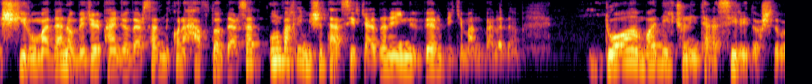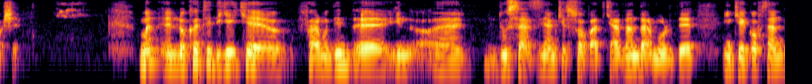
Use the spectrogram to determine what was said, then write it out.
شیر اومدن رو به جای 50 درصد می‌کنه 70 درصد اون وقتی میشه تاثیر کردن این وردی که من بلدم. دعا هم باید یک چنین تأثیری داشته باشه. من نکات دیگه که فرمودین این دوست عزیزم که صحبت کردن در مورد اینکه گفتن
